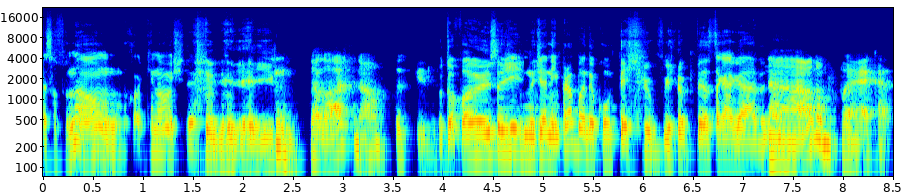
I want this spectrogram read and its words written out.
Aí só falou, não, claro que não. E aí, É lógico que não. eu tô falando isso hoje, no dia nem pra banda, eu contei que eu fiz essa cagada. Não, não é, cara.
